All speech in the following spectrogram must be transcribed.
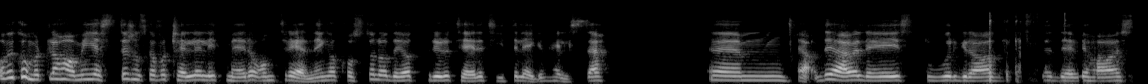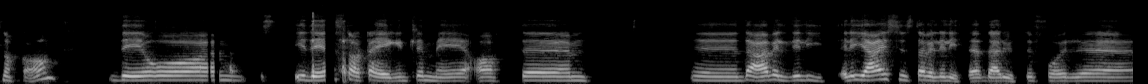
Og vi kommer til å ha med gjester som skal fortelle litt mer om trening og kosthold, og det å prioritere tid til egen helse. Ehm, ja, det er vel det i stor grad det vi har snakka om. Det å Ideen starta egentlig med at eh, eh, det er veldig lite Eller jeg syns det er veldig lite der ute for eh,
